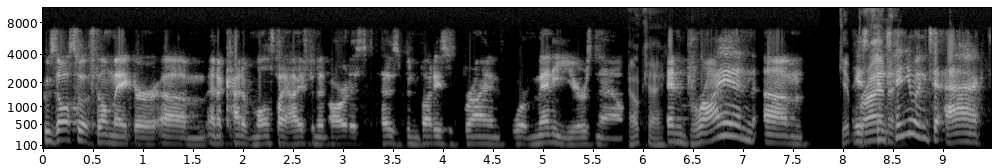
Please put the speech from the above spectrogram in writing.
who's also a filmmaker um, and a kind of multi-hyphenate artist, has been buddies with Brian for many years now. okay. And Brian um, Get is Brian. a- continuing to act.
